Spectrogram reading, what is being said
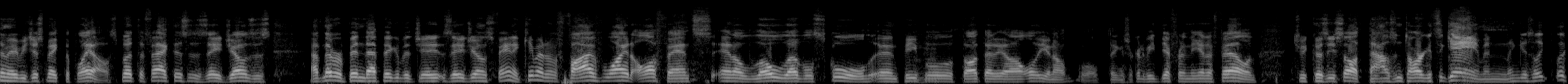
to maybe just make the playoffs. But the fact is, is Zay Jones is. I've never been that big of a J- Zay Jones fan. He came out of a five wide offense in a low level school, and people thought that, all—you know, well, things are going to be different in the NFL. And because he saw a thousand targets a game, and he's like, look,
